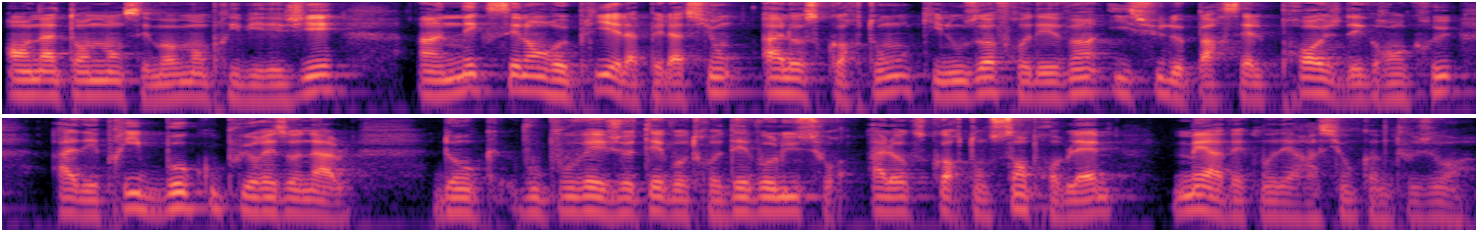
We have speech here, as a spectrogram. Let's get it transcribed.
En attendant ces moments privilégiés, un excellent repli est l'appellation Alos Corton qui nous offre des vins issus de parcelles proches des grands crus à des prix beaucoup plus raisonnables. Donc vous pouvez jeter votre dévolu sur Alox Corton sans problème, mais avec modération comme toujours.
